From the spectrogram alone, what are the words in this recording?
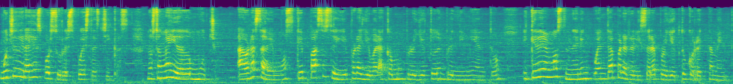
Muchas gracias por sus respuestas, chicas. Nos han ayudado mucho. Ahora sabemos qué pasos seguir para llevar a cabo un proyecto de emprendimiento y qué debemos tener en cuenta para realizar el proyecto correctamente.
